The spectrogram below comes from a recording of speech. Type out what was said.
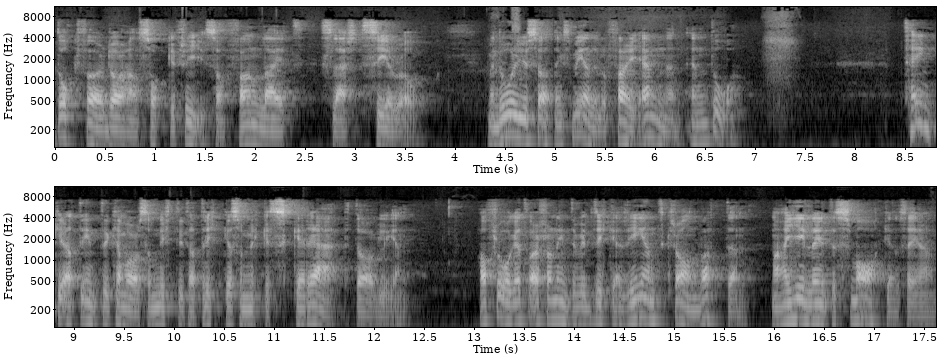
Dock föredrar han sockerfri som Funlight slash Zero. Men då är det ju sötningsmedel och färgämnen ändå. Tänker att det inte kan vara så nyttigt att dricka så mycket skräp dagligen. Har frågat varför han inte vill dricka rent kranvatten men han gillar inte smaken, säger han.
